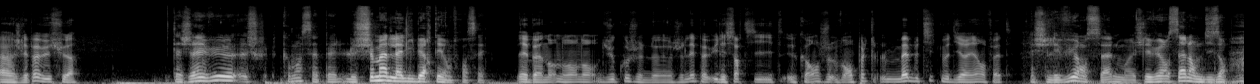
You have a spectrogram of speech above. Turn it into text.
Euh, je l'ai pas vu celui-là. T'as jamais vu euh, comment ça s'appelle? Le chemin de la liberté en français. Eh ben non, non, non, du coup, je ne, je l'ai pas vu. Il est sorti euh, quand? Je, En fait, même le titre me dit rien, en fait. Je l'ai vu en salle, moi. Je l'ai vu en salle en me disant, Oh,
